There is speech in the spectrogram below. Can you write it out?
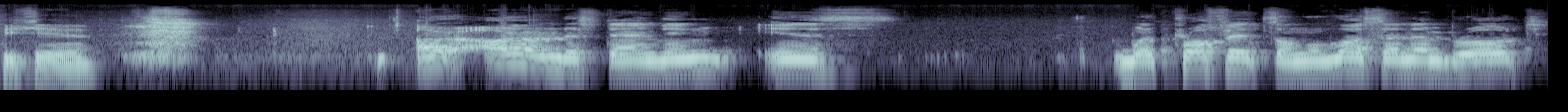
Yeah. Our, our understanding is what Prophet brought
